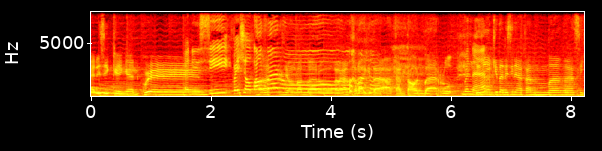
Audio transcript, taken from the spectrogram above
Edisi King and Queen Edisi spesial tahun Ah, baru. spesial tahun baru Karena kan setelah kita akan tahun baru Benar. Jadi kita di sini akan mengasih,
